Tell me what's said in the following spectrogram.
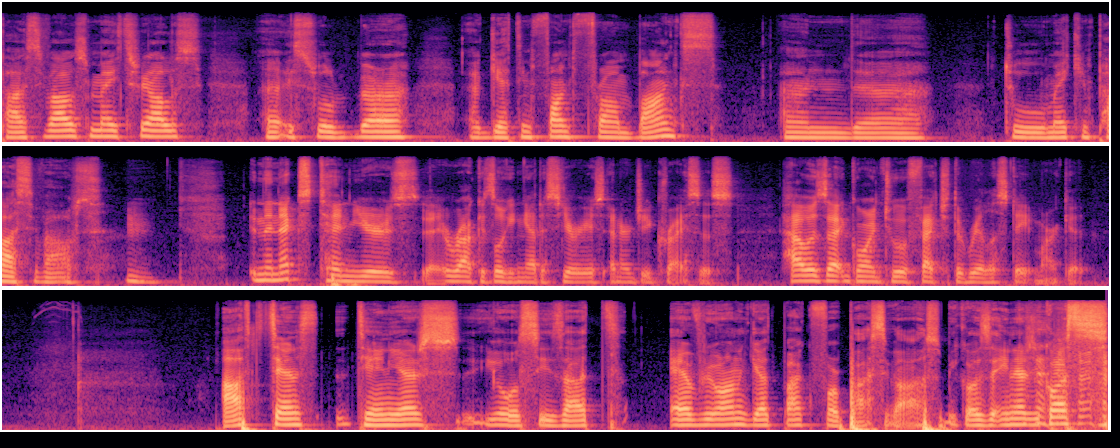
passive house materials uh, it will be uh, getting fund from banks and uh, to making passive house. Mm. In the next 10 years, Iraq is looking at a serious energy crisis. How is that going to affect the real estate market? After 10, 10 years, you will see that everyone get back for passive house because the energy costs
